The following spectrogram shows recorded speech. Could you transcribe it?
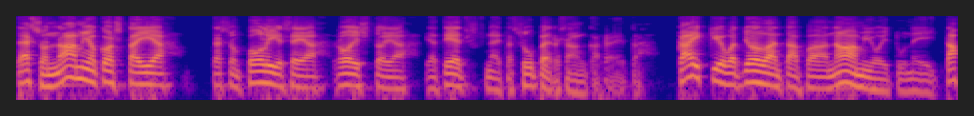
Tässä on naamiokostajia, tässä on poliiseja, roistoja ja tietysti näitä supersankareita. kaikki ovat jollain tapaa naamioituneita.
